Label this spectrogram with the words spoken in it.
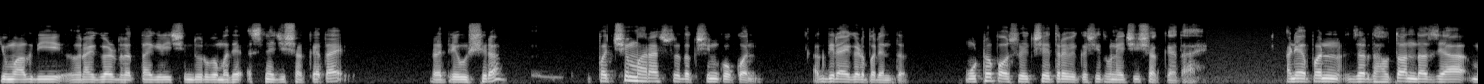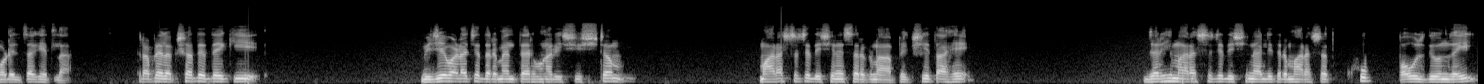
किंवा अगदी रायगड रत्नागिरी सिंधुदुर्गमध्ये असण्याची शक्यता आहे. रात्री उशिरा पश्चिम महाराष्ट्र दक्षिण कोकण अगदी रायगडपर्यंत मोठं पावसाळी क्षेत्र विकसित होण्याची शक्यता आहे. आणि आपण जर धावता अंदाज या मॉडेलचा घेतला तर आपल्या लक्षात येते की विजयवाडाच्या दरम्यान तयार होणारी सिस्टम महाराष्ट्राच्या दिशेने सरकणं अपेक्षित आहे. जर ही महाराष्ट्राच्या दिशेने आली तर महाराष्ट्रात खूप पाऊस देऊन जाईल.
